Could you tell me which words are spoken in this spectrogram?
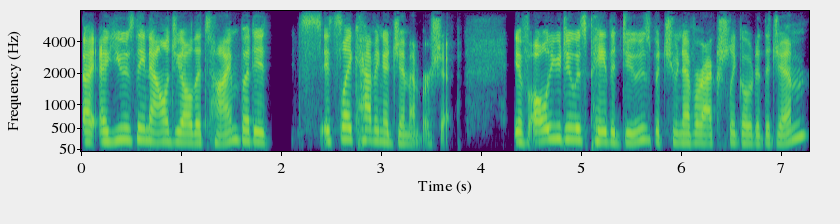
I, I use the analogy all the time but it's it's like having a gym membership. If all you do is pay the dues but you never actually go to the gym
